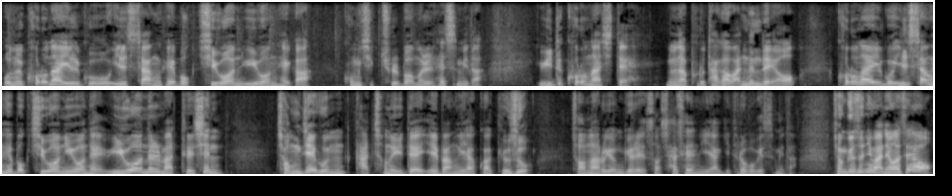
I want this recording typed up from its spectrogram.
오늘 코로나19 일상회복 지원위원회가 공식 출범을 했습니다. 위드 코로나 시대 눈앞으로 다가왔는데요. 코로나19 일상회복 지원위원회 위원을 맡으신 정재훈 가천의대 예방의학과 교수 전화로 연결해서 자세한 이야기 들어보겠습니다. 정 교수님 안녕하세요.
